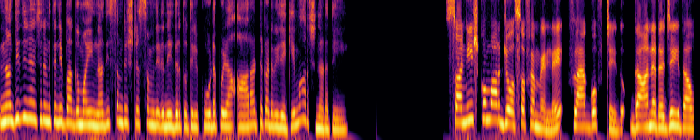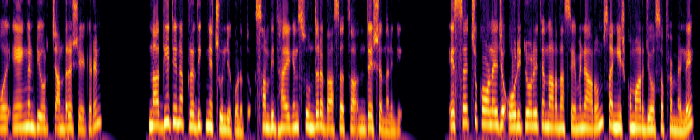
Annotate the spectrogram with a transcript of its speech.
നദീദിനാചരണത്തിന്റെ ഭാഗമായി നദി സംരക്ഷണ സമിതിയുടെ നേതൃത്വത്തിൽ കൂടപ്പുഴ ആറാട്ടുകടവിലേക്ക് മാർച്ച് നടത്തി. Saneesh Kumar Joseph M L A flag off ചെയ്തു. ഗാനരചയിതാവ് ഏങ്ങണ്ടിയൂർ ചന്ദ്രശേഖരൻ നദീദിന പ്രതിജ്ഞ ചൊല്ലിക്കൊടുത്തു. സംവിധായകൻ സുന്ദരദാസ് സന്ദേശം നൽകി. എസ് എച്ച് കോളേജ് ഓഡിറ്റോറിയത്തിൽ നടന്ന സെമിനാറും Saneesh Kumar Joseph M L A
